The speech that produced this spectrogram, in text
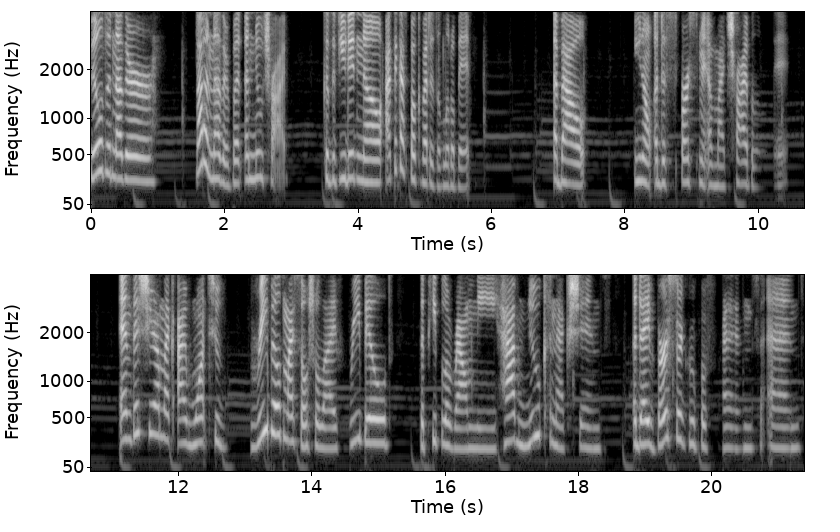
build another, not another, but a new tribe. Because if you didn't know, I think I spoke about it a little bit about, you know, a disbursement of my tribe a little bit. And this year, I'm like, I want to rebuild my social life, rebuild the people around me, have new connections, a diverser group of friends, and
